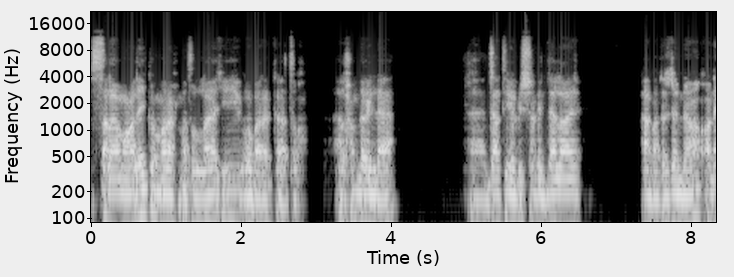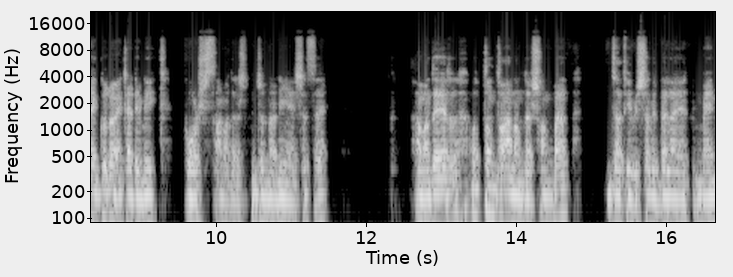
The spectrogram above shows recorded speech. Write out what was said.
আসসালামু আলাইকুম রহমতুল্লাহি ওবারাকাত আলহামদুলিল্লাহ জাতীয় বিশ্ববিদ্যালয় আমাদের জন্য অনেকগুলো একাডেমিক কোর্স আমাদের জন্য নিয়ে এসেছে। আমাদের অত্যন্ত আনন্দের সংবাদ, জাতীয় বিশ্ববিদ্যালয়ের মেইন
